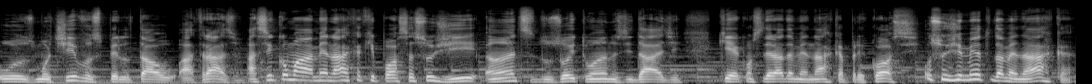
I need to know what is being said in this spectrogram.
os motivos pelo tal atraso, assim como a menarca que possa surgir antes dos 8 anos de idade, que é considerada menarca precoce. O surgimento da menarca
